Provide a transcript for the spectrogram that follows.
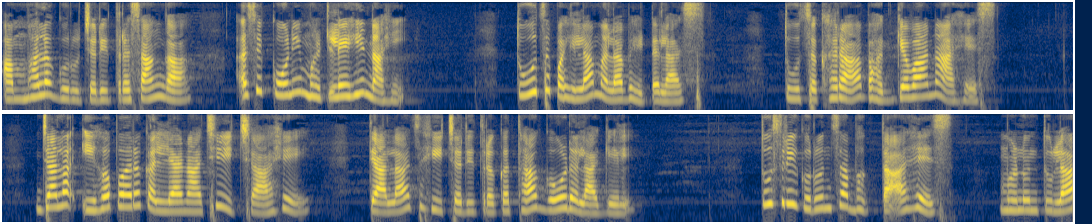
आम्हाला गुरुचरित्र सांगा असे कोणी म्हटलेही नाही. तूच पहिला मला भेटलास. तूच खरा भाग्यवान आहेस. ज्याला इहपर कल्याणाची इच्छा आहे त्यालाच ही चरित्रकथा गोड लागेल. तू श्री गुरूंचा भक्त आहेस म्हणून तुला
